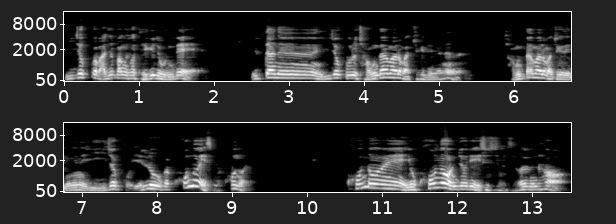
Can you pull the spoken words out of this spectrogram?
이적구가 맞을 방수가 되게 좋은데 일단은 이적구를 정담화로 맞추게 되면은 정담화로 맞추게 되면은 이 이적구 옐로우가 코너에 있습니다. 코너에 코너에 이 코너 언저리에 있을 수가 있어요. 그러면서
